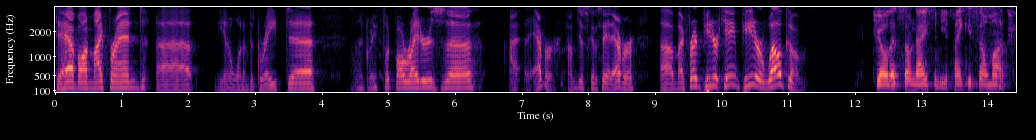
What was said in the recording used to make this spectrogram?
to have on my friend, uh, you know, one of the great, uh, one of the great football writers uh, I, ever. I'm just going to say it ever. Uh, my friend Peter King. Peter, welcome. Joe, that's so nice of you. Thank you so much.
